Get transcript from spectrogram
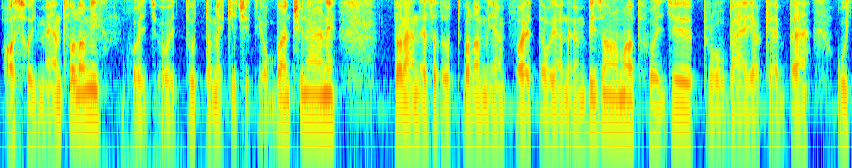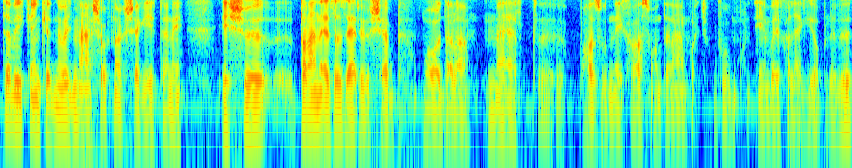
az, hogy ment valami, hogy, hogy tudtam egy kicsit jobban csinálni, talán ez adott valamilyen fajta olyan önbizalmat, hogy próbáljak ebbe úgy tevékenykedni, hogy másoknak segíteni. És talán ez az erősebb oldala, mert hazudnék, ha azt mondanám, hogy én vagyok a legjobb lövő,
